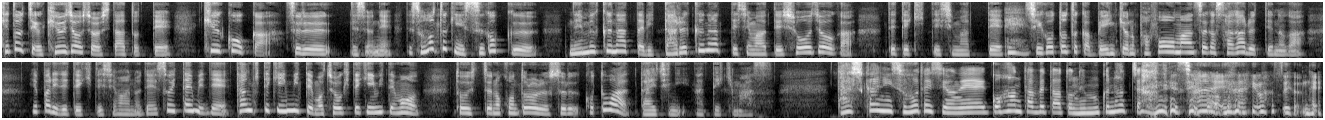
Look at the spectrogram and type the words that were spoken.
血糖値が急上昇した後って急降下するんですよね。でその時にすごく眠くなったりだるくなってしまうっていう症状が出てきてしまって、仕事とか勉強のパフォーマンスが下がるっていうのがやっぱり出てきてしまうので、そういった意味で短期的に見ても長期的に見ても糖質のコントロールをすることは大事になっていきます。確かにそうですよね。ご飯食べた後眠くなっちゃうんですよ。はい、なりますよね。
